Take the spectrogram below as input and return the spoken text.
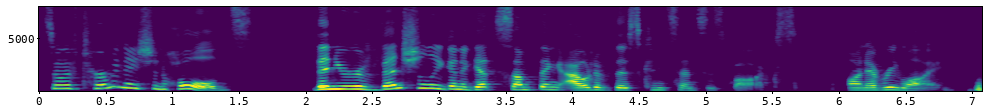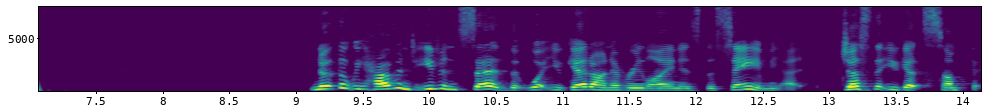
So if termination holds, then you're eventually going to get something out of this consensus box on every line. Note that we haven't even said that what you get on every line is the same yet, just that you get something.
